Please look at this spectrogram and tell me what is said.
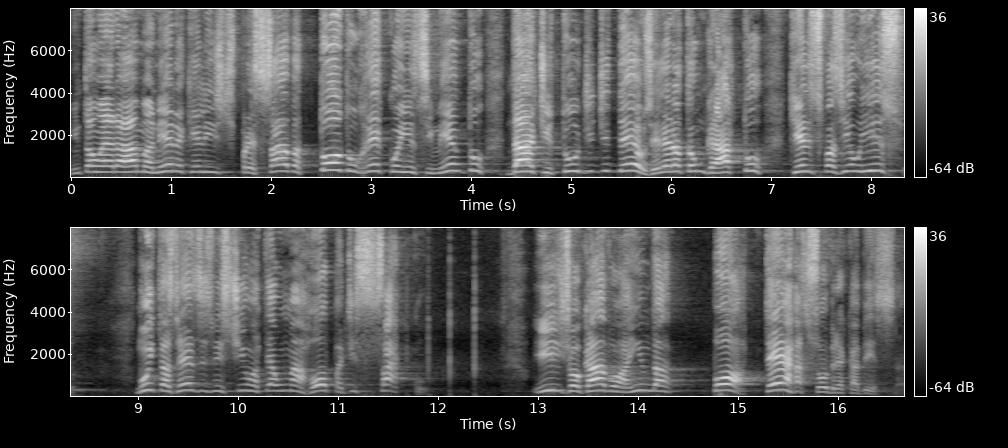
Então era a maneira que ele expressava todo o reconhecimento da atitude de Deus. Ele era tão grato que eles faziam isso. Muitas vezes vestiam até uma roupa de saco e jogavam ainda pó, terra sobre a cabeça.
